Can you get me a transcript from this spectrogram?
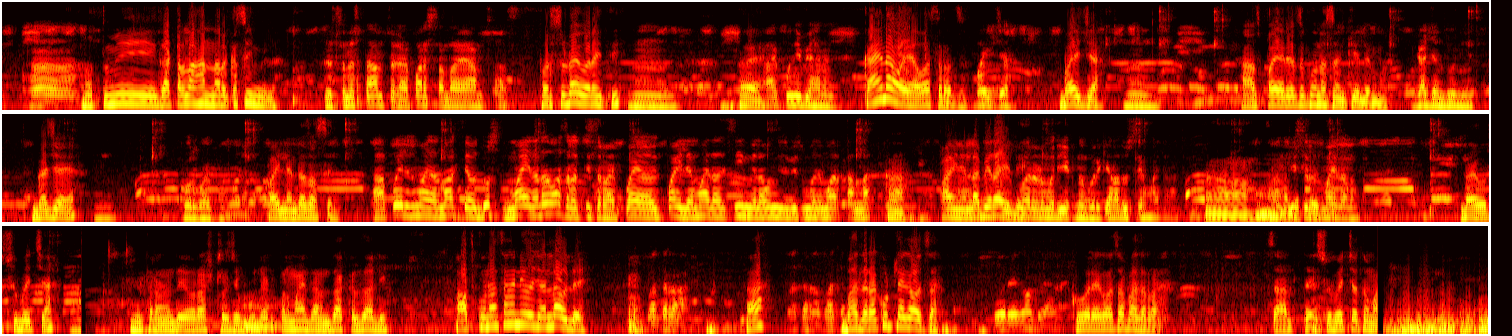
मग तुम्ही गटाला हाणणार का सिमीला? तसं नसतं आमचं काय परस्तांदा आहे आमचा फर्स्ट ड्रायव्हर आहे ती? होय. काय कुणी बिहान काय नाव आहे ह्या वासराचं? पाहिजे बायजा आज पायऱ्याचं कोणा संग केलंय मग? गजन दोन्ही गजा आहे? फोर बाय पहिल्यांदाच असेल. हा पहिलेच मैदान मागच्या दुस मैदानात वासरा तिसरा आहे. पहि- पहिल्या मैदानात सीमेला उन्नीस वीसमध्ये मार खाल्ला हा. फायनलला बी राहिले. परडमध्ये एक नंबर केला दुसऱ्या मैदानात. हा तिसरंच मैदान ड्रायव्हर शुभेच्छा. मित्रांनो देवराष्ट्राचे बुलेट पण मैदानात दाखल झाली. आज कुणाचं नियोजन लावलंय? बदरा. हा? बदरा बदरा. भादरा कुठल्या गावचा? कोरेगावचा. भादरा चालतंय शुभेच्छा तुम्हाला.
